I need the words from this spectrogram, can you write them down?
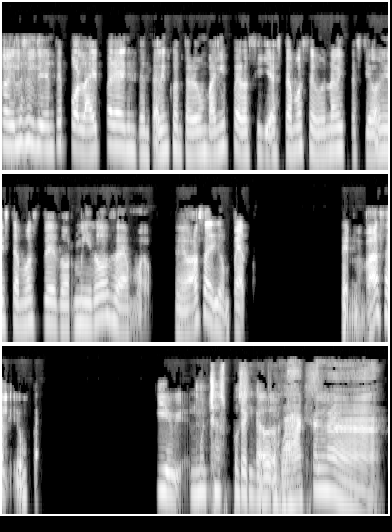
Soy lo suficiente polite para intentar encontrar un baño, pero si ya estamos en una habitación y estamos de dormidos, o sea, bueno, me va a salir un pedo. Se me va a salir un pedo. Period. muchas posibilidades. Guácala.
